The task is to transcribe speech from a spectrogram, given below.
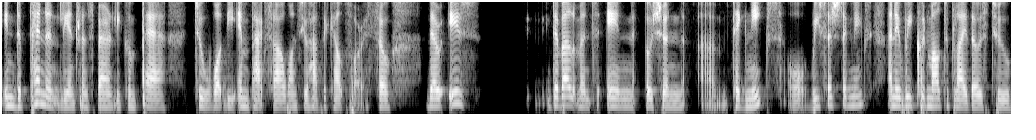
independently and transparently compare to what the impacts are once you have the kelp forest. So there is development in ocean um, techniques or research techniques. And if we could multiply those to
